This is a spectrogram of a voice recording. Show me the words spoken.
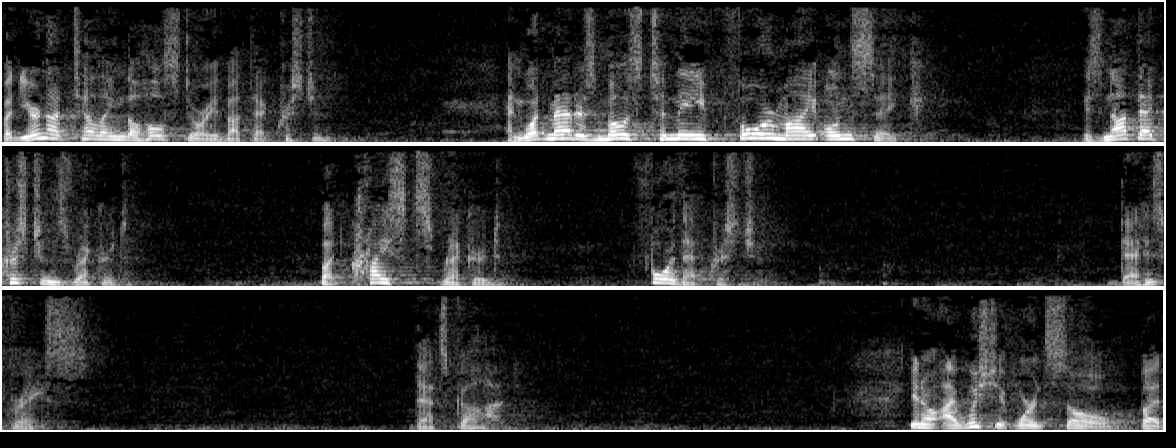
but you're not telling the whole story about that Christian. And what matters most to me for my own sake is not that Christian's record, but Christ's record for that Christian. That is grace. That's God. You know, I wish it weren't so, but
